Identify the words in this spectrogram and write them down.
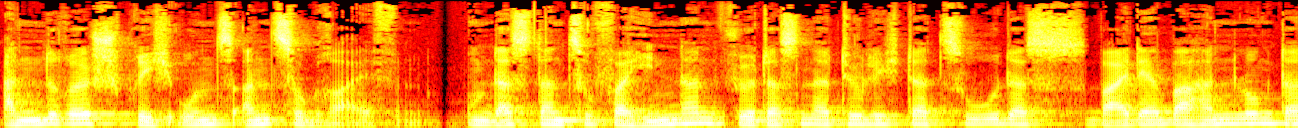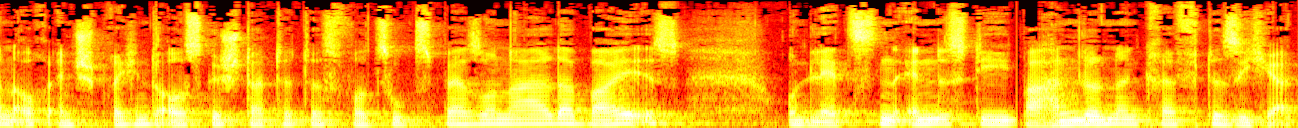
andere, sprich uns, anzugreifen. Um das dann zu verhindern, führt das natürlich dazu, dass bei der Behandlung dann auch entsprechend ausgestattetes Vollzugspersonal dabei ist und letzten Endes die behandelnden Kräfte sichert.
